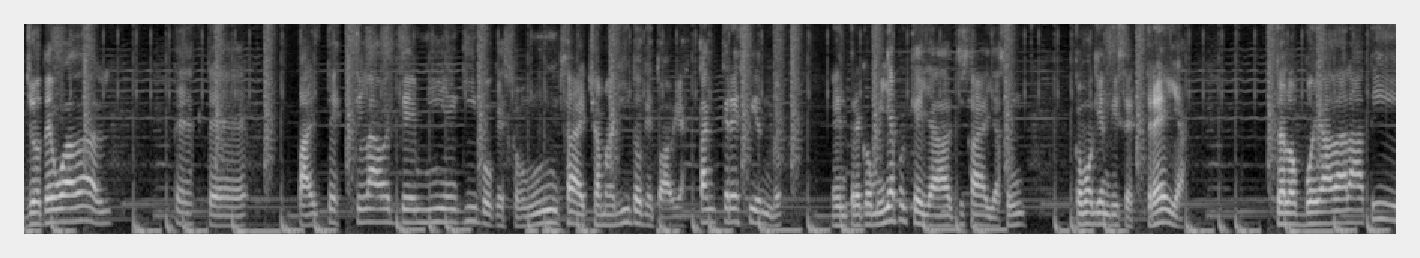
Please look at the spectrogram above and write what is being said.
Yo te voy a dar este, partes claves de mi equipo que son, ¿sabes? Chamaquitos que todavía están creciendo, entre comillas, porque ya, sabes, ya son, como quien dice, estrellas. Te los voy a dar a ti.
